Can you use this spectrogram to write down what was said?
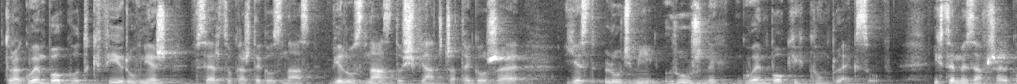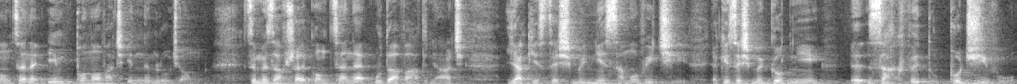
która głęboko tkwi również w sercu każdego z nas. Wielu z nas doświadcza tego, że jest ludźmi różnych głębokich kompleksów. I chcemy za wszelką cenę imponować innym ludziom. Chcemy za wszelką cenę udowadniać, jak jesteśmy niesamowici, jak jesteśmy godni e, zachwytu, podziwu.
